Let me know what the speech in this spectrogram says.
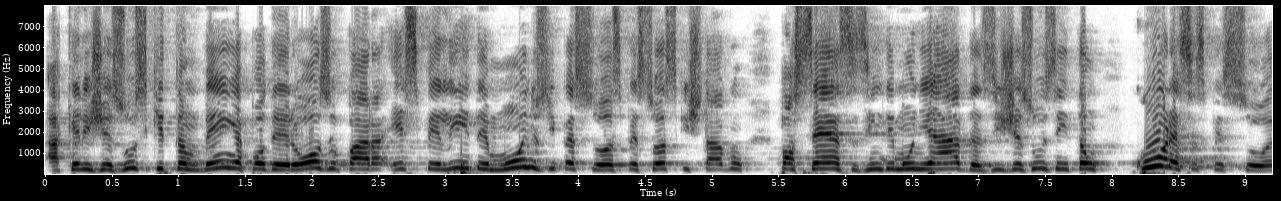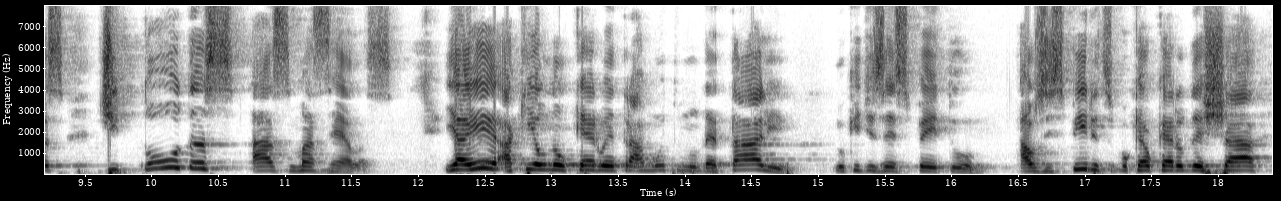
aquele Jesus que também é poderoso para expelir demônios de pessoas, pessoas que estavam possessas, endemoniadas, e Jesus então cura essas pessoas de todas as mazelas. E aí, aqui eu não quero entrar muito no detalhe no que diz respeito aos espíritos, porque eu quero deixar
